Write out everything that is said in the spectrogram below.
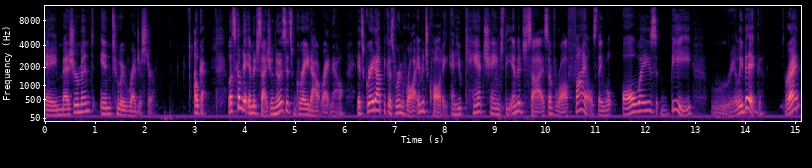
a measurement into a register. Okay, let's come to image size. You'll notice it's grayed out right now. It's grayed out because we're in raw image quality and you can't change the image size of raw files. They will always be really big, right?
